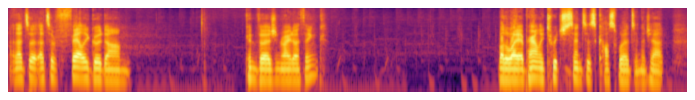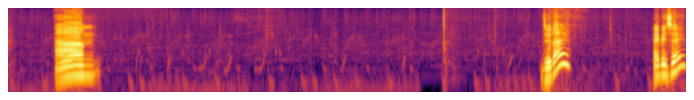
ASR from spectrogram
Uh, that's a that's a fairly good um conversion rate, I think. By the way, apparently Twitch censors cuss words in the chat. Um, Do they? ABC?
